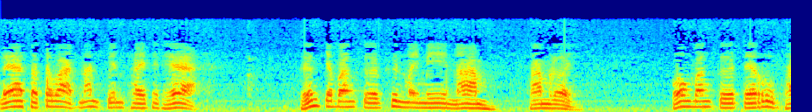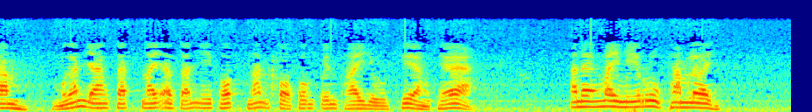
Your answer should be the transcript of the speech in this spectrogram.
และสัตวาสนั้นเป็นภัยแท้ ถึงจะบังเกิดขึ้นไม่มีนามธรรมเลยคงบังเกิดแต่รูปธรรม เหมือนอย่างสัตว์ในอสัญญีภพนั่นก็คงเป็นภัยอยู่เที่ยงแท้อันหนึ่งไม่มีรูปธรรมเลยค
